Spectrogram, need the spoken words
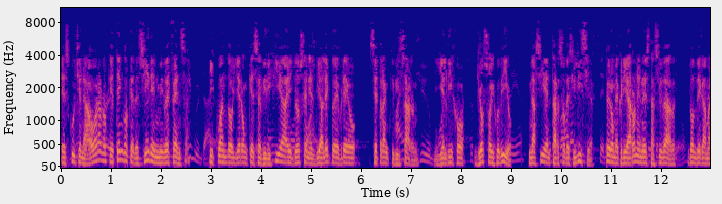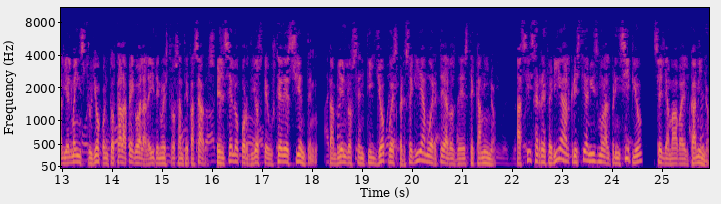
escuchen ahora lo que tengo que decir en mi defensa. Y cuando oyeron que se dirigía a ellos en el dialecto hebreo, se tranquilizaron. Y él dijo, Yo soy judío. Nací en Tarso de Cilicia, pero me criaron en esta ciudad, donde Gamaliel me instruyó con total apego a la ley de nuestros antepasados. El celo por Dios que ustedes sienten, también lo sentí yo pues perseguía muerte a los de este camino. Así se refería al cristianismo al principio, se llamaba el camino.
